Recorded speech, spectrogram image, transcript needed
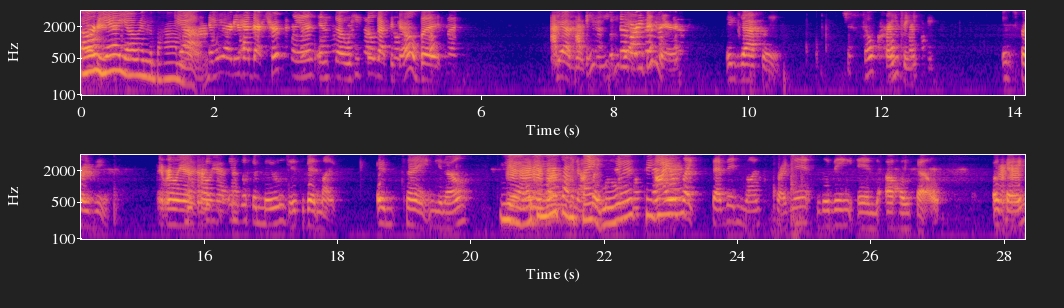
already Oh yeah, y'all were in the Bahamas. Yeah. Um, and we already had that trip planned, and so he still got to go, but Yeah, but he's see, supposed to have yeah. already been there. Exactly. Just so crazy. It's crazy. It really is. It really and is. with the move, it's been like insane. You know. Yeah, like you Mhm. moved from St. Louis to here. I was like seven months pregnant, living in a hotel. Okay,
